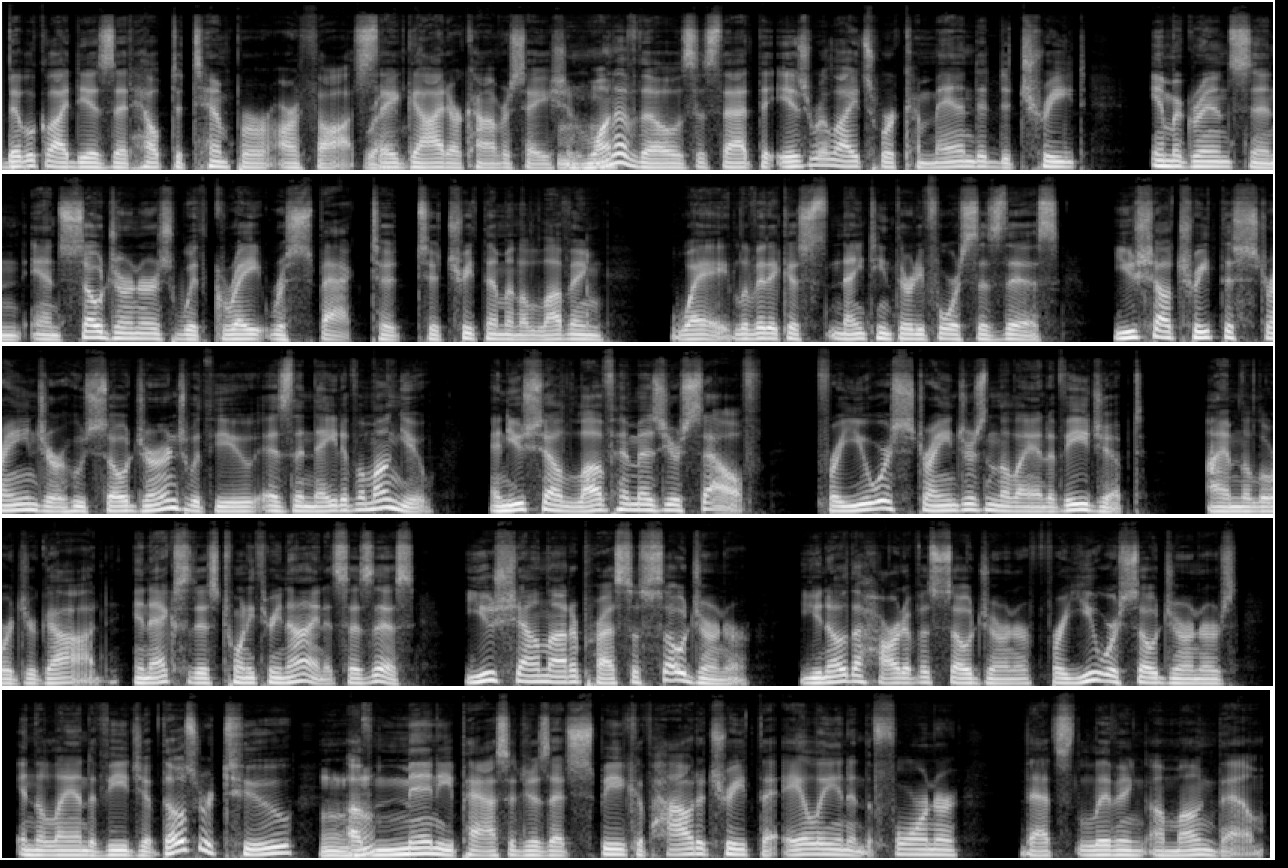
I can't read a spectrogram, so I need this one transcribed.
biblical ideas that help to temper our thoughts, they guide our conversation. Mhm. One of those is that the Israelites were commanded to treat immigrants and, and sojourners with great respect, to, to treat them in a loving way. Leviticus 1934 says this You shall treat the stranger who sojourns with you as the native among you, and you shall love him as yourself, for you were strangers in the land of Egypt. I am the Lord your God. In Exodus 23 9, it says this You shall not oppress a sojourner. You know the heart of a sojourner, for you were sojourners in the land of Egypt. Those were 2 of Mhm. many passages that speak of how to treat the alien and the foreigner that's living among them.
